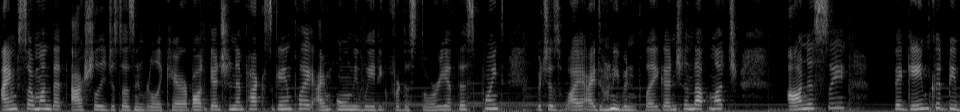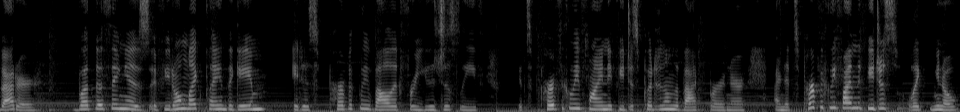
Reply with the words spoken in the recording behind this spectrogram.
I'm someone that actually just doesn't really care about Genshin Impact's gameplay. I'm only waiting for the story at this point, which is why I don't even play Genshin that much. Honestly, the game could be better. But the thing is, if you don't like playing the game, it is perfectly valid for you to just leave. It's perfectly fine if you just put it on the back burner, and it's perfectly fine if you just, like, you know,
